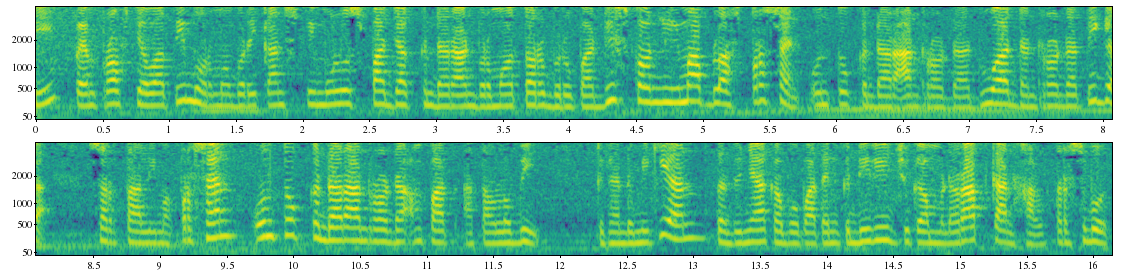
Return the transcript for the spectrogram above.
ini, Pemprov Jawa Timur memberikan stimulus pajak kendaraan bermotor berupa diskon 15% untuk kendaraan roda 2 dan roda 3, serta 5% untuk kendaraan roda 4 atau lebih. Dengan demikian, tentunya Kabupaten Kediri juga menerapkan hal tersebut.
